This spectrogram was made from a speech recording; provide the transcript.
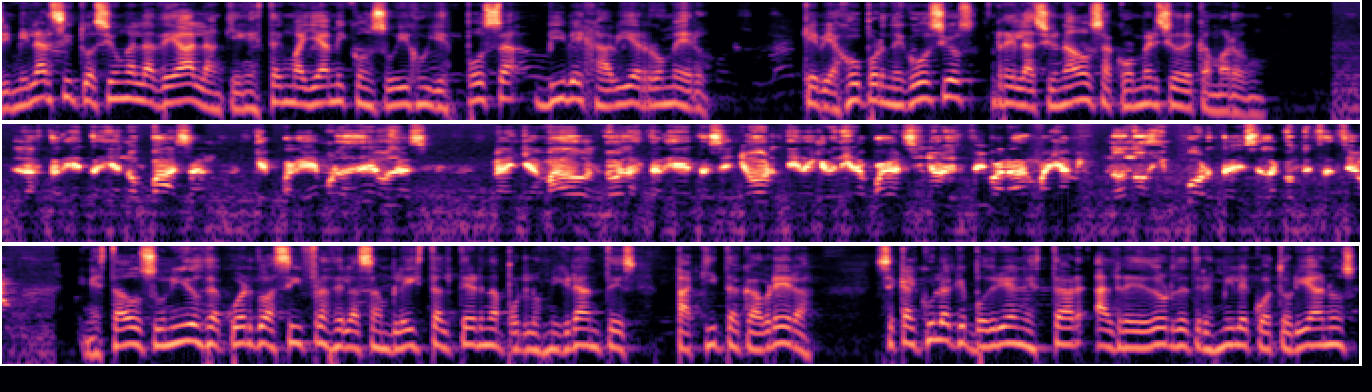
Similar situación a la de Alan, quien está en Miami con su hijo y esposa, vive Javier Romero, que viajó por negocios relacionados a comercio de camarón. Las tarjetas ya no pasan, que paguemos las deudas. Me han llamado todas las tarjetas, señor, tiene que venir a pagar, señor, estoy parado en Miami. No nos importa, esa es la contestación. En Estados Unidos, de acuerdo a cifras de la asambleísta alterna por los migrantes, Paquita Cabrera, se calcula que podrían estar alrededor de 3.000 ecuatorianos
